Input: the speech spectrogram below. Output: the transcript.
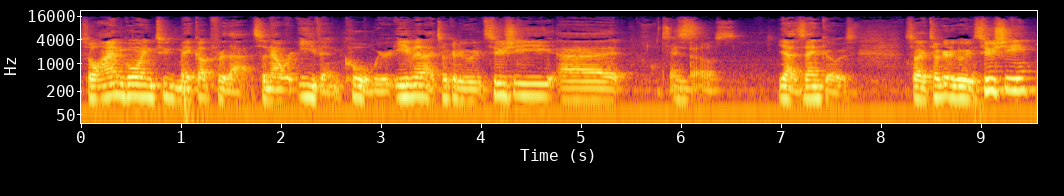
So I'm going to make up for that. So now we're even. Cool, we were even. I took her to go eat sushi at Senkos. yeah, Zenko's. So I took her to go eat sushi,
